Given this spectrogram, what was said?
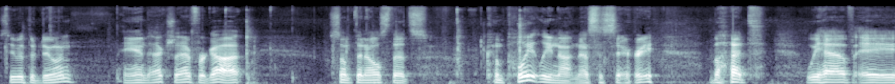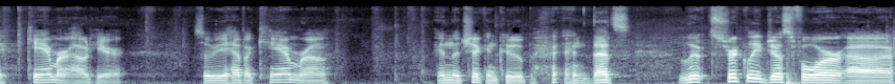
see what they're doing. And actually I forgot something else that's completely not necessary, but we have a camera out here. So we have a camera in the chicken coop, and that's strictly just for, uh,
